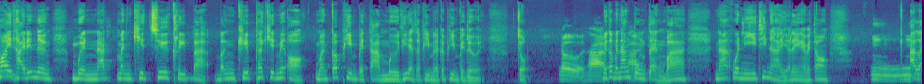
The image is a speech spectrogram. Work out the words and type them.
ห้อยท้ายนิดนึงเหมือนนัดมันคิดชื่อคลิปอะบางคลิปถ้าคิดไม่ออก มันก็พิมพ์ไปตามมือที่อยากจะพิมพ์แล้วก็พิมพ์ไปเลย จบเออใช่ไม่ต้องไปนั่งปรุงแต่งว่าณวันนี้ที่ไหนอะไรยังไงไม่ต้องอืมมอะไร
